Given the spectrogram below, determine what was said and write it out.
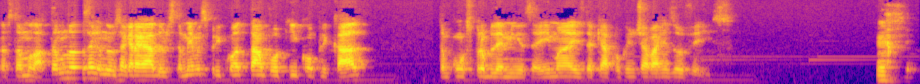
Nós estamos lá. Estamos nos, nos agregadores também, mas por enquanto está um pouquinho complicado. Estamos com uns probleminhas aí, mas daqui a pouco a gente já vai resolver isso. Perfeito.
